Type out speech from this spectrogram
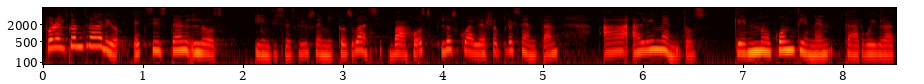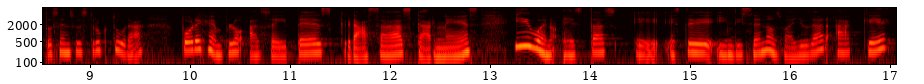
Por el contrario, existen los índices glucémicos bajos, los cuales representan a alimentos que no contienen carbohidratos en su estructura, por ejemplo, aceites, grasas, carnes. Y bueno, eh, este índice nos va a ayudar a que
